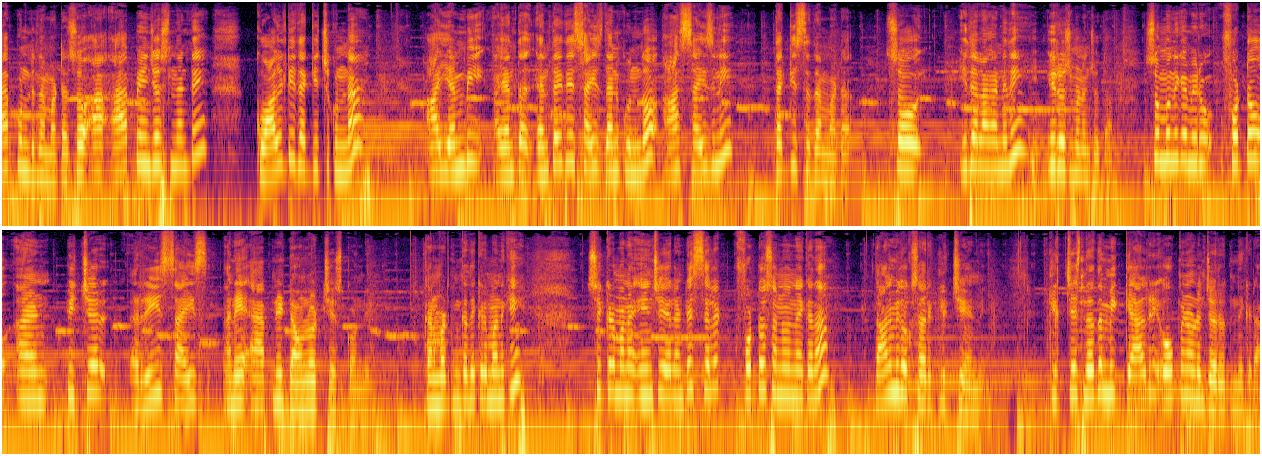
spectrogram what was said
యాప్ ఉంటుందన్నమాట. సో ఆ యాప్ ఏం చేస్తుందంటే క్వాలిటీ తగ్గించకుండా ఆ ఎంబీ ఎంత ఎంతైతే సైజ్ దానికి ఉందో ఆ సైజ్ని తగ్గిస్తుంది అన్నమాట సో ఇది ఎలాగనేది ఈరోజు మనం చూద్దాం. సో ముందుగా మీరు ఫోటో అండ్ పిక్చర్ రీసైజ్ అనే యాప్ని డౌన్లోడ్ చేసుకోండి. కనబడుతుంది కదా ఇక్కడ మనకి? సో ఇక్కడ మనం ఏం చేయాలంటే సెలెక్ట్ ఫొటోస్ అని ఉన్నాయి కదా దాని మీద ఒకసారి క్లిక్ చేయండి. క్లిక్ చేసిన తర్వాత మీ గ్యాలరీ ఓపెన్ అవ్వడం జరుగుతుంది ఇక్కడ.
